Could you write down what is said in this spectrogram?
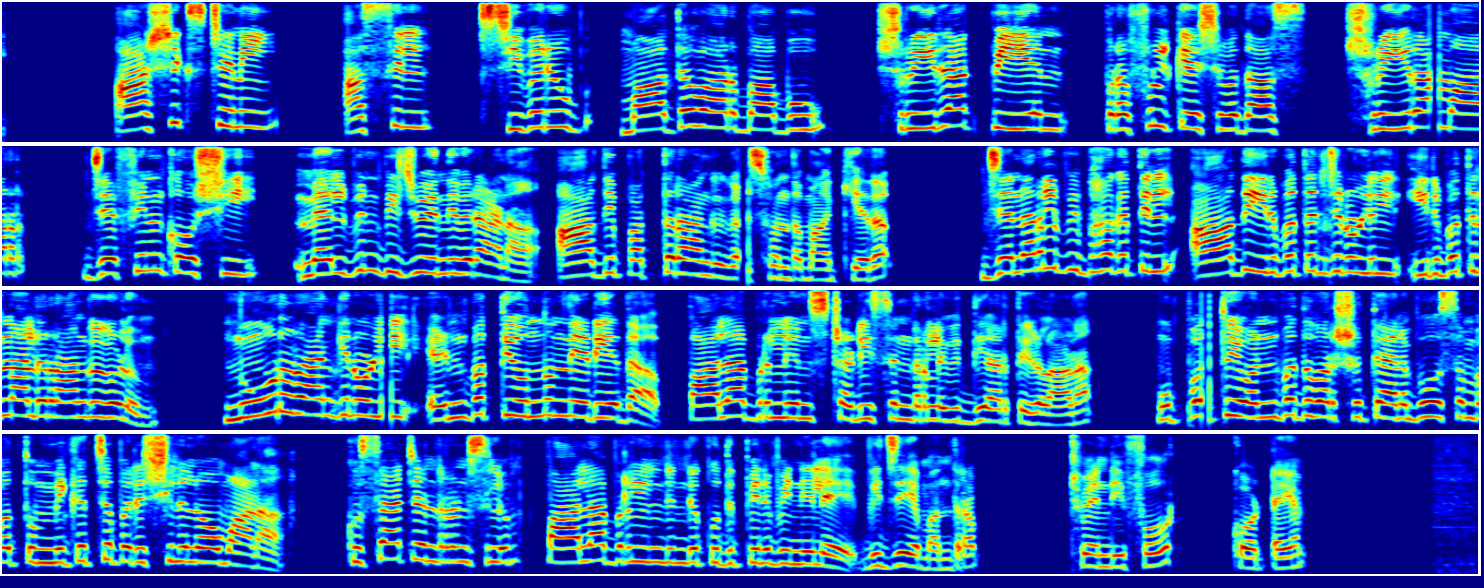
Ashiq Steny Asil Shivaroop Madhav R Babu Sreerag P N Praful Keshavadas Sreeram R Jefin Koshy Melvin Biju എന്നിവരാണ് ആദ്യ പത്ത് റാങ്കുകൾ സ്വന്തമാക്കിയത്. ജനറൽ വിഭാഗത്തിൽ ആദ്യ ഇരുപത്തഞ്ചിനുള്ളിൽ ഇരുപത്തിനാല് റാങ്കുകളും നൂറ് റാങ്കിനുള്ളിൽ എൺപത്തിയൊന്നും നേടിയത് പാലാ ബ്രില്യൻ സ്റ്റഡി സെന്ററിലെ വിദ്യാർത്ഥികളാണ്. മുപ്പത്തിയൊൻപത് വർഷത്തെ അനുഭവസമ്പത്തും മികച്ച പരിശീലനവുമാണ് കുസാറ്റ് എൻട്രൻസിലും പാലാ ബ്രില്ലിന്റെ കുതിപ്പിന് പിന്നിലെ വിജയമന്ത്രം. ട്വന്റി കോട്ടയം.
